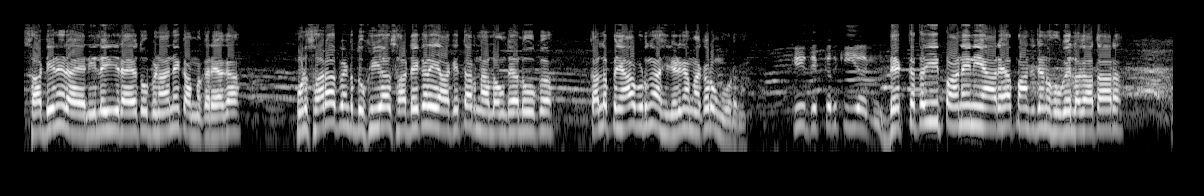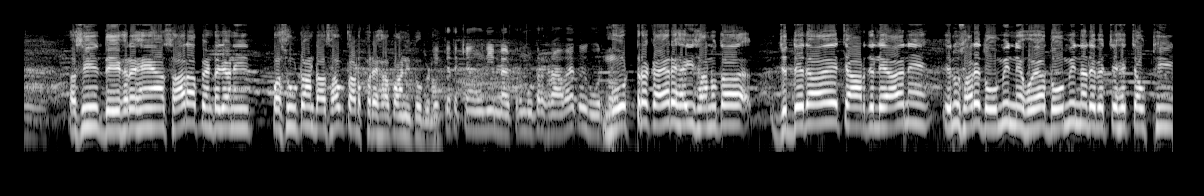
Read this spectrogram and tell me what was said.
ਸਾਡੀ ਨੇ ਰਾਏ ਨਹੀਂ ਲਈ ਰਾਏ ਤੋਂ ਬਿਨਾਂ ਇਹਨੇ ਕੰਮ ਕਰਿਆਗਾ। ਹੁਣ ਸਾਰਾ ਪਿੰਡ ਦੁਖੀ ਆ ਸਾਡੇ ਘਰੇ ਆ ਕੇ ਧਰਨਾ ਲਾਉਂਦੇ ਆ ਲੋਕ। ਕੱਲ 50 ਬੁੜੀਆਂ ਸੀ ਜਿਹੜੀਆਂ ਮੈਂ ਘਰੋਂ ਮੋੜੀਆਂ। ਕੀ ਦਿੱਕਤ ਕੀ ਹੈਗੀ ਦਿੱਕਤ ਜੀ ਪਾਣੀ ਨਹੀਂ ਆ ਰਿਹਾ 5 ਦਿਨ ਹੋ ਗਏ ਲਗਾਤਾਰ। ਅਸੀਂ ਦੇਖ ਰਹੇ ਹਾਂ ਸਾਰਾ ਪਿੰਡ ਜਾਨੀ ਪਸ਼ੂ ਢਾਂਡਾ ਸਭ ਤੜਫ ਰਿਹਾ ਪਾਣੀ ਤੋਂ ਬਿਨਾਂ। ਦਿੱਕਤ ਕਿਉਂ ਦੀ ਮੋਟਰ ਮੋਟਰ ਖਰਾਬ ਹੈ ਕੋਈ ਹੋਰ ਮੋਟਰ ਕਹਿ ਰਿਹਾ ਜੀ ਸਾਨੂੰ ਤਾਂ ਜਿੱਦੇ ਦਾ ਇਹ ਚਾਰਜ ਲਿਆ ਇਹਨੇ ਇਹਨੂੰ ਸਾਰੇ 2 ਮਹੀਨੇ ਹੋਇਆ 2 ਮਹੀਨਿਆਂ ਦੇ ਵਿੱਚ ਇਹ ਚੌਥੀ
